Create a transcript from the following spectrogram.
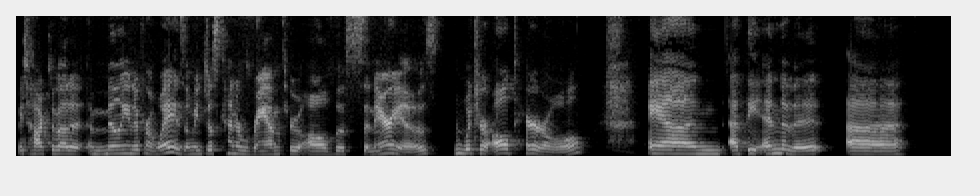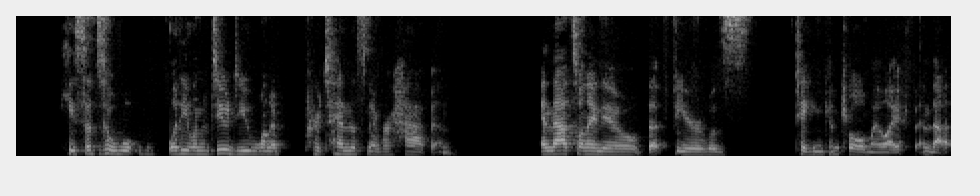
we talked about it a million different ways, and we just kind of ran through all the scenarios, which are all terrible. And at the end of it, uh, he said, So, w- what do you want to do? Do you want to pretend this never happened? And that's when I knew that fear was taking control of my life. And that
